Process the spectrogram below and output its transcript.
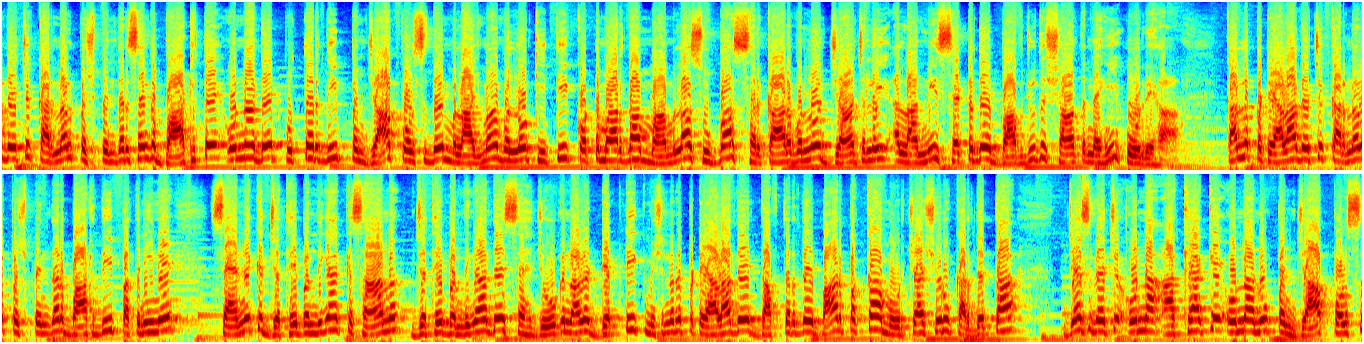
ਵਿੱਚ ਕਰਨਲ ਪੁਸ਼ਪਿੰਦਰ ਸਿੰਘ ਬਾਠ ਤੇ ਉਹਨਾਂ ਦੇ ਪੁੱਤਰ ਦੀ ਪੰਜਾਬ ਪੁਲਿਸ ਦੇ ਮੁਲਾਜ਼ਮਾਂ ਵੱਲੋਂ ਕੀਤੀ ਕੁੱਟਮਾਰ ਦਾ ਮਾਮਲਾ ਸੂਬਾ ਸਰਕਾਰ ਵੱਲੋਂ ਜਾਂਚ ਲਈ ਐਲਾਨੀ ਸੈੱਟ ਦੇ ਬਾਵਜੂਦ ਸ਼ਾਂਤ ਨਹੀਂ ਹੋ ਰਿਹਾ। ਕੱਲ ਪਟਿਆਲਾ ਵਿੱਚ ਕਰਨਲ ਪੁਸ਼ਪਿੰਦਰ ਬਾਠ ਦੀ ਪਤਨੀ ਨੇ ਸੈਨਿਕ ਜਥੇਬੰਦੀਆਂ, ਕਿਸਾਨ ਜਥੇਬੰਦੀਆਂ ਦੇ ਸਹਿਯੋਗ ਨਾਲ ਡਿਪਟੀ ਕਮਿਸ਼ਨਰ ਪਟਿਆਲਾ ਦੇ ਦਫ਼ਤਰ ਦੇ ਬਾਹਰ ਪੱਕਾ ਮੋਰਚਾ ਸ਼ੁਰੂ ਕਰ ਦਿੱਤਾ, ਜਿਸ ਵਿੱਚ ਉਹਨਾਂ ਆਖਿਆ ਕਿ ਉਹਨਾਂ ਨੂੰ ਪੰਜਾਬ ਪੁਲਿਸ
